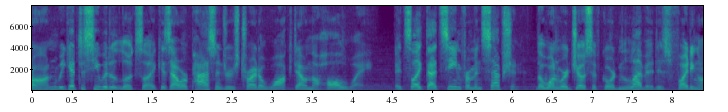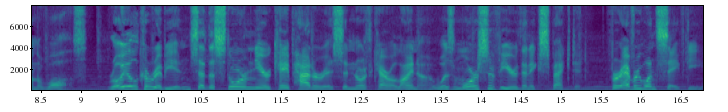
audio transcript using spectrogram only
on, we get to see what it looks like as our passengers try to walk down the hallway. It's like that scene from Inception, the one where Joseph Gordon Levitt is fighting on the walls. Royal Caribbean said the storm near Cape Hatteras in North Carolina was more severe than expected. For everyone's safety,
